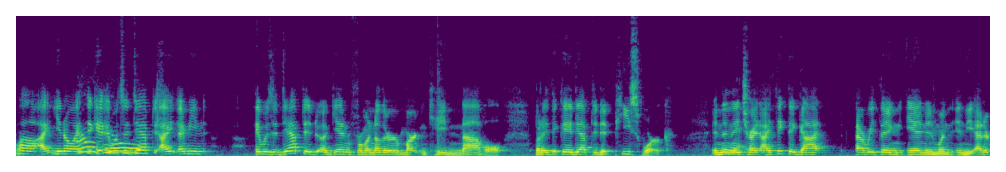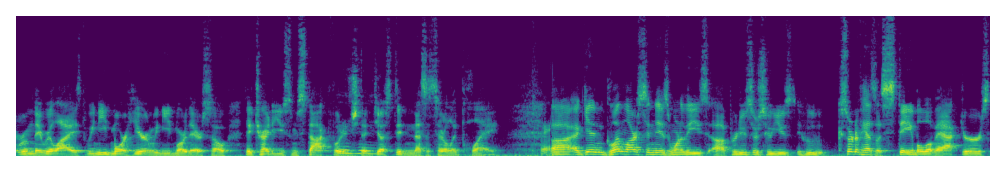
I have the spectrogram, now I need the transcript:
Well i you know i, I think it, it was adapted I, I mean it was adapted again from another Martin Caidin novel but i think they adapted it piecework. And then they tried i think they got everything in and when in the edit room they realized we need more here and we need more there. So they tried to use some stock footage that mm-hmm. just didn't necessarily play Right. uh, again, Glen Larson is one of these uh, producers who use who sort of has a stable of actors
